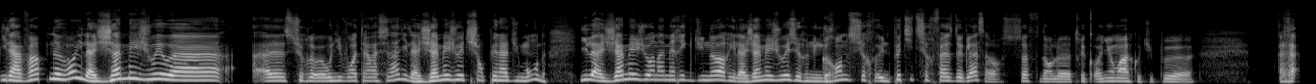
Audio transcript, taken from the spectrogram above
il a 29 ans, il a jamais joué à- sur, le- au niveau international, il a jamais joué de championnat du monde, il a jamais joué en Amérique du Nord, il a jamais joué sur une, grande surf- une petite surface de glace, alors sauf dans le truc Mark où tu peux euh, ra-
